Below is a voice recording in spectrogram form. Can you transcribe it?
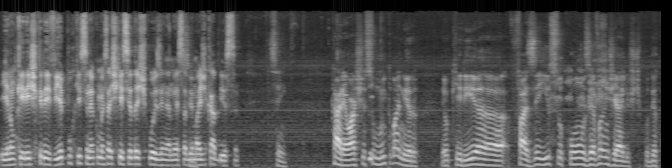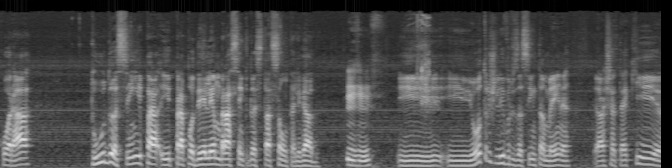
ele não queria escrever porque senão ia começar a esquecer das coisas, né, não ia saber Sim. mais de cabeça. Sim. Cara, eu acho isso muito maneiro. Eu queria fazer isso com os evangelhos, tipo, decorar tudo assim e pra, pra poder lembrar sempre da citação, tá ligado? Uhum. E, e outros livros assim também, né? Eu acho até que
